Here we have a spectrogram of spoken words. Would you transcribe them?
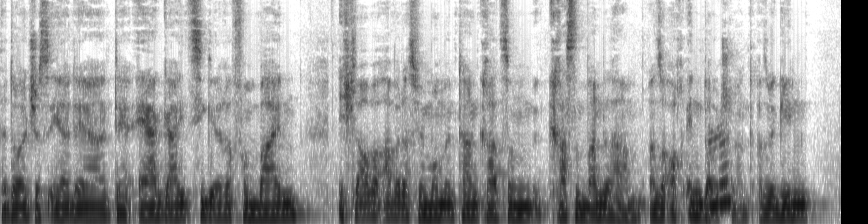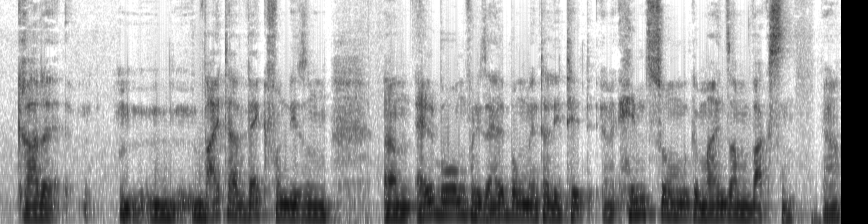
der Deutsche ist eher der, der ehrgeizigere von beiden. Ich glaube aber, dass wir momentan gerade so einen krassen Wandel haben, also auch in Deutschland. Mhm. Also wir gehen gerade weiter weg von diesem ähm, Ellbogen, von dieser Ellbogenmentalität äh, hin zum gemeinsamen Wachsen. Ja?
